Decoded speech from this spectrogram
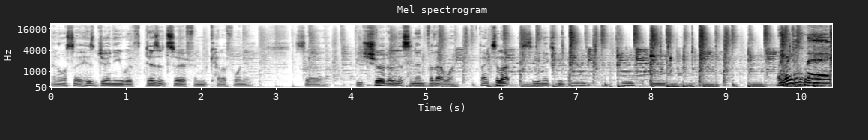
and also his journey with desert surf in California. So be sure to listen in for that one. Thanks a lot. See you next week. Wave Mag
